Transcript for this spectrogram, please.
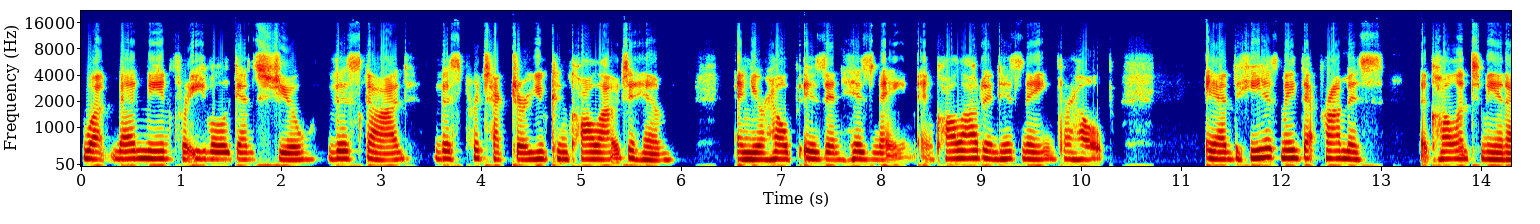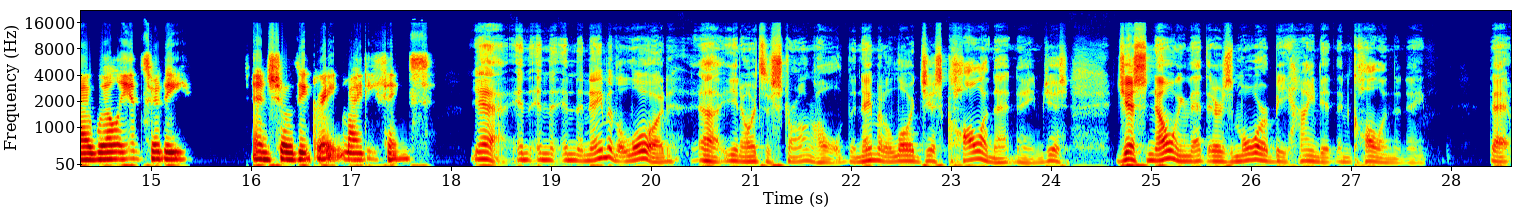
what men mean for evil against you, this God, this protector, you can call out to him and your help is in his name and call out in his name for help. And he has made that promise that call unto me and I will answer thee and show thee great and mighty things. Yeah, in in the, in the name of the Lord, uh, you know, it's a stronghold. The name of the Lord, just calling that name, just just knowing that there's more behind it than calling the name. That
